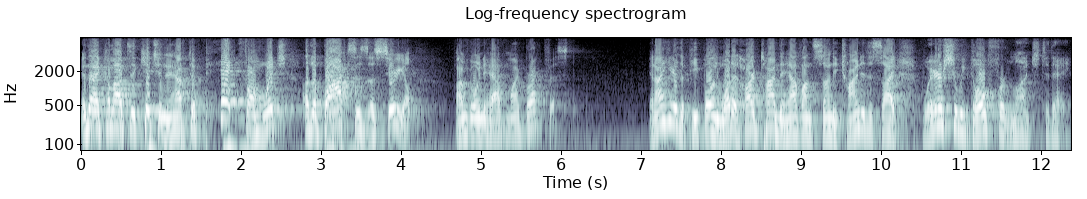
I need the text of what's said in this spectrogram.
And then I come out to the kitchen and have to pick from which of the boxes of cereal I'm going to have my breakfast. And I hear the people, and what a hard time they have on Sunday trying to decide where should we go for lunch today.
